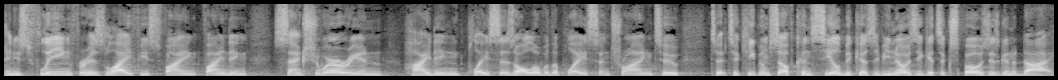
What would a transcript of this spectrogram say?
and he's fleeing for his life. He's find, finding sanctuary and hiding places all over the place and trying to, to, to keep himself concealed because if he knows he gets exposed, he's going to die.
